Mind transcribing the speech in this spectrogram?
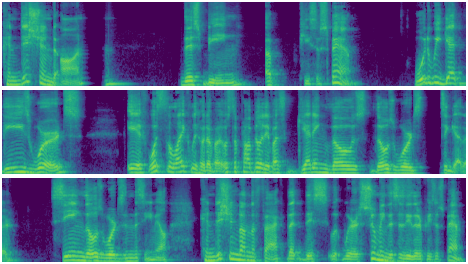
conditioned on this being a piece of spam. Would we get these words if, what's the likelihood of it, what's the probability of us getting those, those words together, seeing those words in this email, conditioned on the fact that this, we're assuming this is either a piece of spam,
